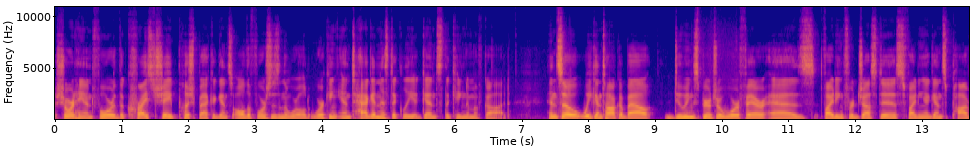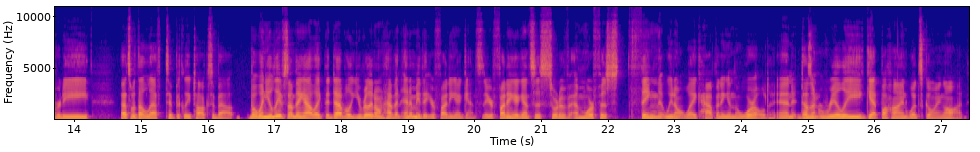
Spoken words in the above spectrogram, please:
shorthand for the Christ shaped pushback against all the forces in the world working antagonistically against the kingdom of God. And so we can talk about doing spiritual warfare as fighting for justice, fighting against poverty. That's what the left typically talks about. But when you leave something out like the devil, you really don't have an enemy that you're fighting against. You're fighting against this sort of amorphous thing that we don't like happening in the world, and it doesn't really get behind what's going on.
